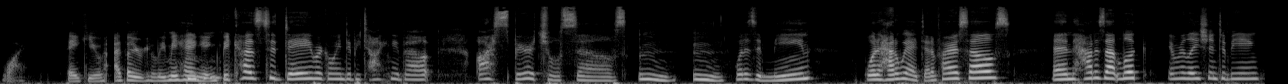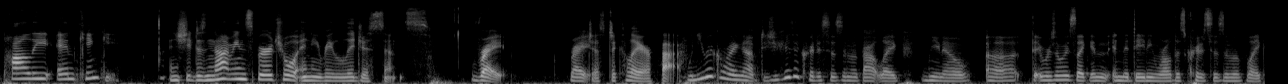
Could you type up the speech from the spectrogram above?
Why? Thank you. I thought you were going to leave me hanging because today we're going to be talking about our spiritual selves. Mm, mm. What does it mean? What? How do we identify ourselves? And how does that look in relation to being poly and kinky? And she does not mean spiritual in a religious sense. Right. Right. Just to clarify. when you were growing up, did you hear the criticism about like, you know, uh there was always like in in the dating world this criticism of like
